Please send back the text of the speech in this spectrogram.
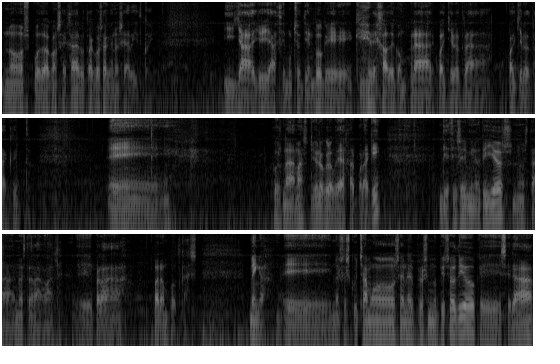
no os puedo aconsejar otra cosa que no sea Bitcoin. Y ya yo ya hace mucho tiempo que, he dejado de comprar cualquier otra cualquier otra cripto. Eh, pues nada más, yo creo que lo voy a dejar por aquí. 16 minutillos, no está, no está nada mal eh, para, para, un podcast. Venga, eh, nos escuchamos en el próximo episodio, que será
